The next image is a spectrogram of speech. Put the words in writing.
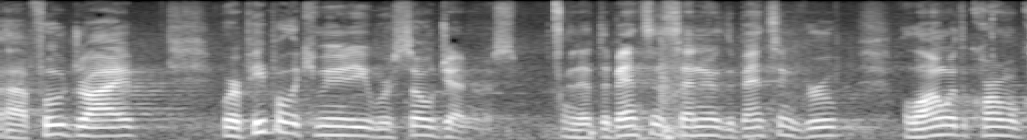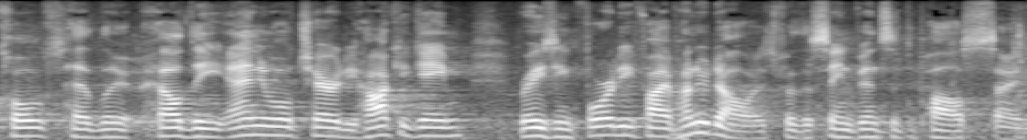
uh, food drive where people in the community were so generous. And at the Benson Centre, the Benson Group, along with the Cornwall Colts, held the annual charity hockey game, raising $4,500 for the St. Vincent de Paul Society.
